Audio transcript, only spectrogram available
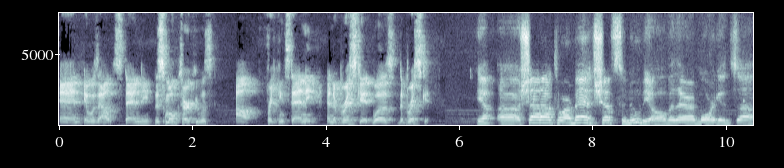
and it was outstanding. The smoked turkey was out freaking standing, and the brisket was the brisket. Yep. Uh, shout out to our man Chef Sunubio over there at Morgan's. Uh,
